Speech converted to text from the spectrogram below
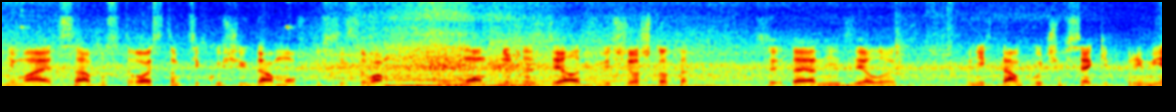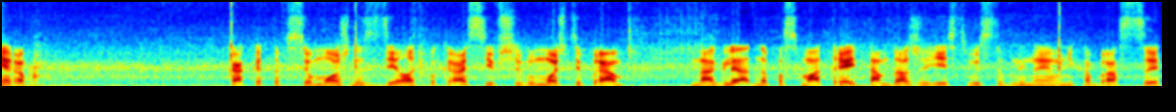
занимаются обустройством текущих домов. То есть если вам ремонт нужно сделать или еще что-то, все это они делают. У них там куча всяких примеров, как это все можно сделать покрасивше. Вы можете прям наглядно посмотреть, там даже есть выставленные у них образцы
